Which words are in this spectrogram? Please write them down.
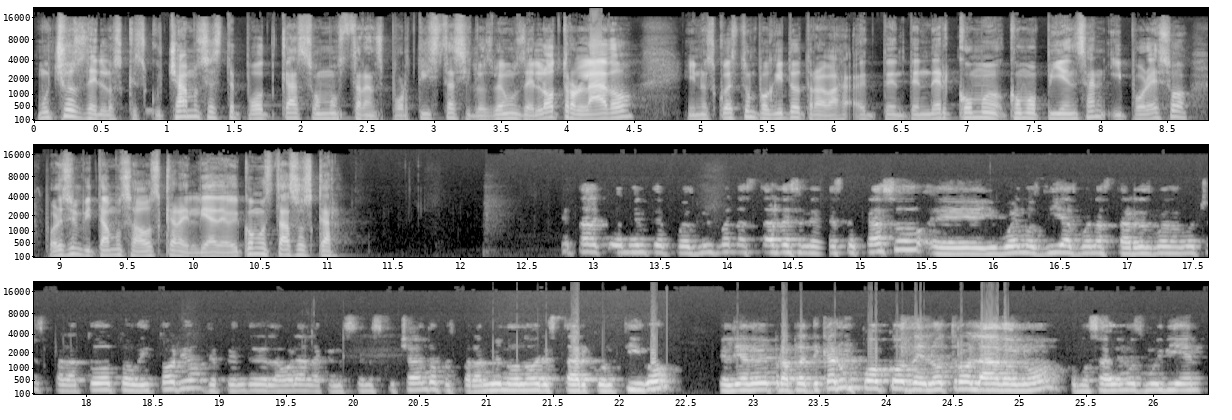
Muchos de los que escuchamos este podcast somos transportistas y los vemos del otro lado y nos cuesta un poquito entender cómo, cómo piensan y por eso, por eso invitamos a Oscar el día de hoy. ¿Cómo estás, Oscar? ¿Qué tal, Clemente? Pues muy buenas tardes en este caso eh, y buenos días, buenas tardes, buenas noches para todo tu auditorio, depende de la hora en la que nos estén escuchando, pues para mí un honor estar contigo el día de hoy para platicar un poco del otro lado, ¿no? Como sabemos muy bien,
